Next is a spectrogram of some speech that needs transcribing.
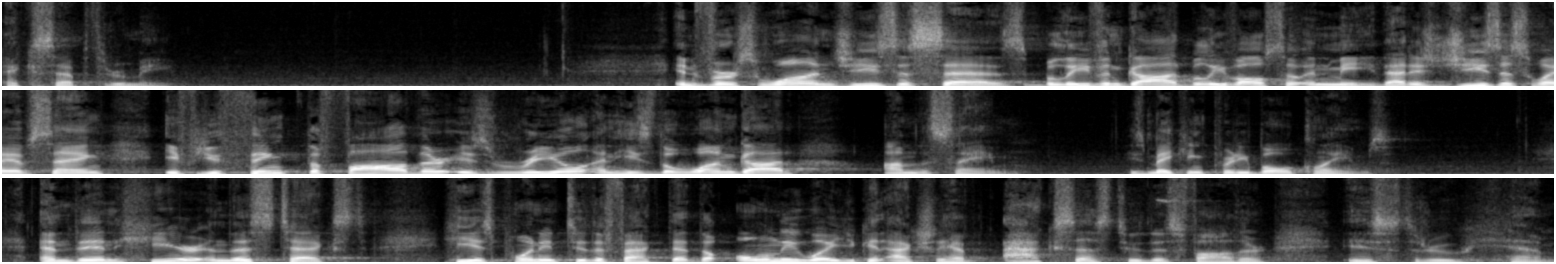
except through me. In verse 1, Jesus says, Believe in God, believe also in me. That is Jesus' way of saying, if you think the Father is real and He's the one God, I'm the same. He's making pretty bold claims. And then here in this text, he is pointing to the fact that the only way you can actually have access to this Father is through Him.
